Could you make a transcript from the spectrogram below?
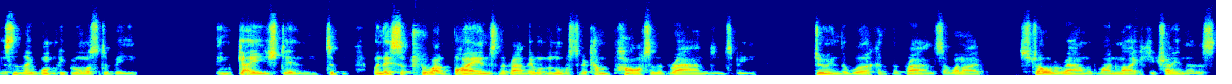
is that they want people almost to be engaged in to when they sort of about buy into the brand, they want them almost to become part of the brand and to be doing the work of the brand. So when I stroll around with my Nike trainers,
